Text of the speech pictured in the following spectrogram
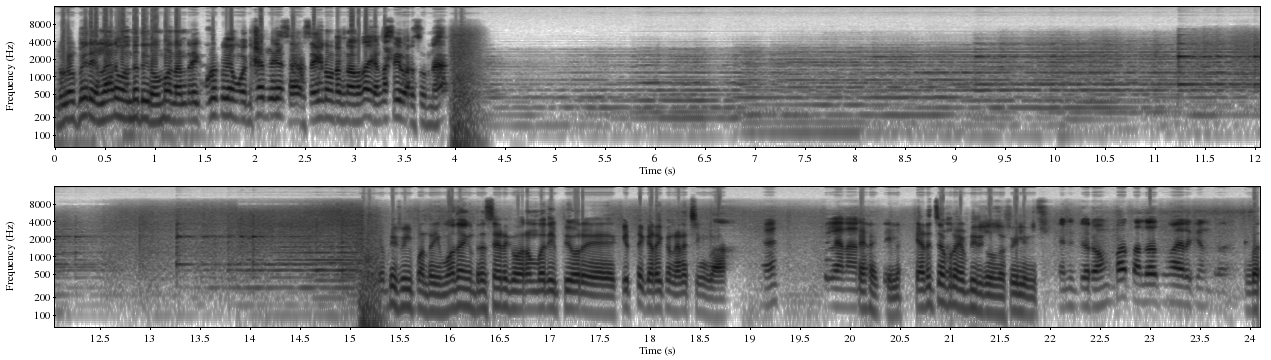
இவ்வளவு பேர் எல்லாரும் வந்ததுக்கு ரொம்ப நன்றி. குழுக்களை உங்க நேர்லயே செய்யணுன்றதுனாலதான் எல்லாத்தையும் வர சொன்னேன். எப்படி ஃபீல் பண்றீங்க? முதல் எங்க ட்ரெஸ் எடுக்க வரும்போது இப்படி ஒரு கிட்டு கிடைக்கும் நினைச்சீங்களா? இல்ல நான் இல்ல. கிடைச்ச அப்புறம் எப்படி இருக்கு உங்க ஃபீலிங்ஸ் எனக்கு ரொம்ப சந்தோஷமா இருக்குன்ற உங்க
